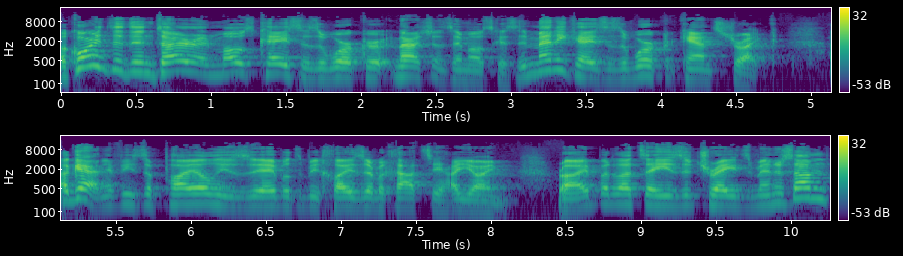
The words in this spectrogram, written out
According to Din Torah, in most cases, a worker, no, I shouldn't say most cases, in many cases, a worker can't strike. Again, if he's a poel, he's able to be chayzer b'chatzi hayoim, right? But let's say he's a tradesman or something.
